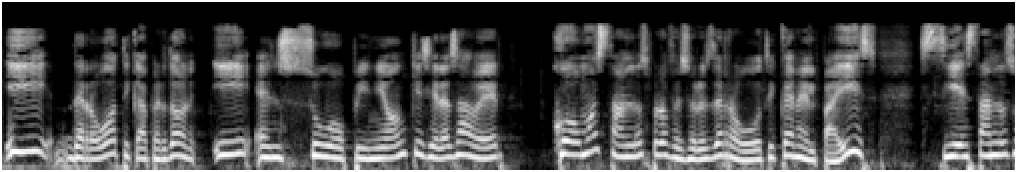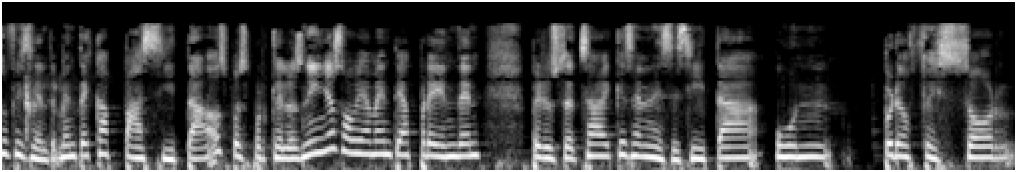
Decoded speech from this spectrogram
Y, de robótica, perdón. Y en su opinión, quisiera saber cómo están los profesores de robótica en el país, si están lo suficientemente capacitados, pues porque los niños obviamente aprenden, pero usted sabe que se necesita un profesor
